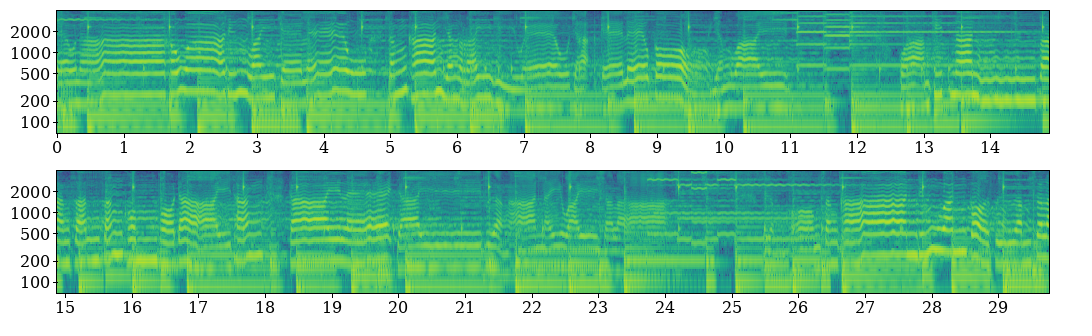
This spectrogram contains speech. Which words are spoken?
แก้วนาเขาว่าถึงวัยแก่แล้ว สังขารยังไรวี่แวว จะแก่แล้วก็เพียงวัยความคิดนั้น สร้างสรรค์สังคมพอได้ทั้งกายและใจ เพื่องานในวัยชรา ของสังขารถึงวันก็เสื่อมสล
